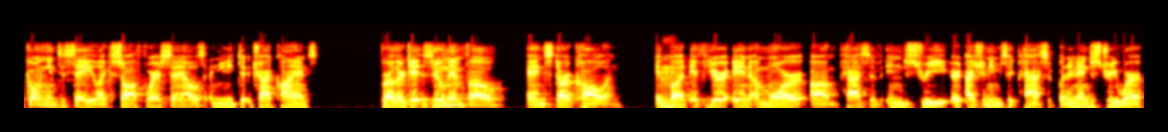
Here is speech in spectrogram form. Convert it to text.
going into say like software sales and you need to attract clients, brother, get ZoomInfo and start calling. mm-hmm. But if you're in a more um, passive industry, or I shouldn't even say passive, but an industry where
